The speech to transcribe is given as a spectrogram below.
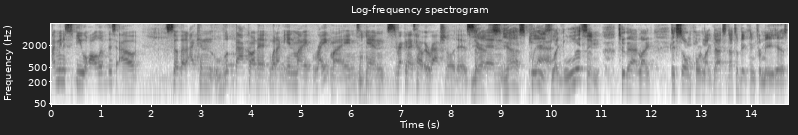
I'm gonna spew all of this out so that I can look back on it when I'm in my right mind and recognize how irrational it is. So Mm-hmm. yes, then, yes, please, yeah. like listen to that. Like, it's so important. Like, that's that's a big thing for me. Is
